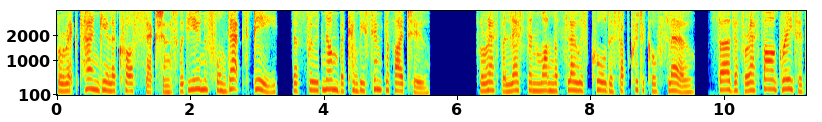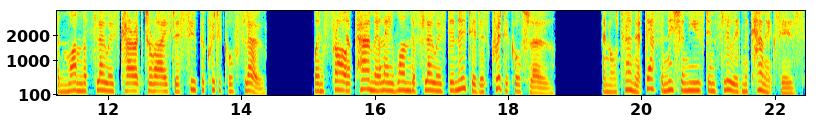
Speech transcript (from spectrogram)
for rectangular cross-sections with uniform depth d, the Froude number can be simplified to for f are less than 1 the flow is called a subcritical flow, further for f are greater than 1 the flow is characterized as supercritical flow. When fra per mil A1 the flow is denoted as critical flow. An alternate definition used in fluid mechanics is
